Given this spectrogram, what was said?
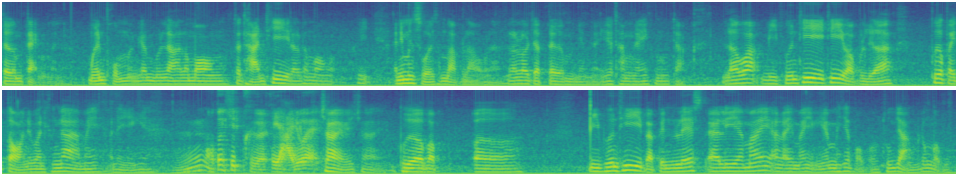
เติมแต่งมัน เหมือนผมเหมือนกันเวลาเรามองสถานที่เราต้องมองว่าเฮ้ยอันนี้มันสวยสำหรับเราแล้วแล้วเราจะเติมมันยังไงจะทำไงให้คนรู้จัก แล้วว่ามีพื้นที่ที่แบบเหลือเพื่อไปต่อในวันข้างหน้าไหมอะไรอย่างเงี้ยอืมอ๋อต้องคิดเผื่อขยายด้วย ใช่ใช่เพื่อแบบเออมีพื้นที่แบบเป็น rest area ไหมอะไรไหมอย่างเงี้ยไม่ใช่บอกว่าทุกอย่างมันต้องแบบโอ้โห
